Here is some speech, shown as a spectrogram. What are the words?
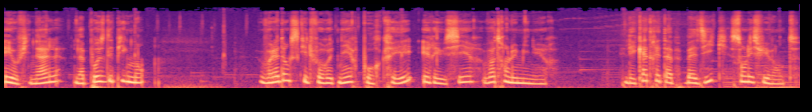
et au final la pose des pigments. Voilà donc ce qu'il faut retenir pour créer et réussir votre enluminure. Les quatre étapes basiques sont les suivantes.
